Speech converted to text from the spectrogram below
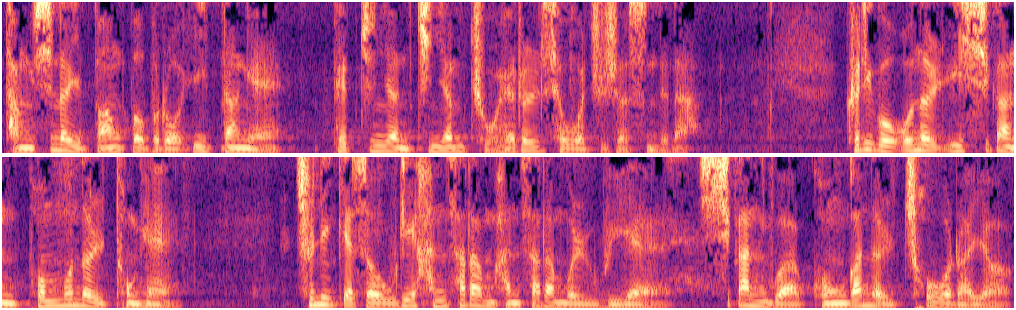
당신의 방법으로 이 땅에 100주년 기념 교회를 세워 주셨습니다. 그리고 오늘 이 시간 본문을 통해 주님께서 우리 한 사람 한 사람을 위해 시간과 공간을 초월하여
